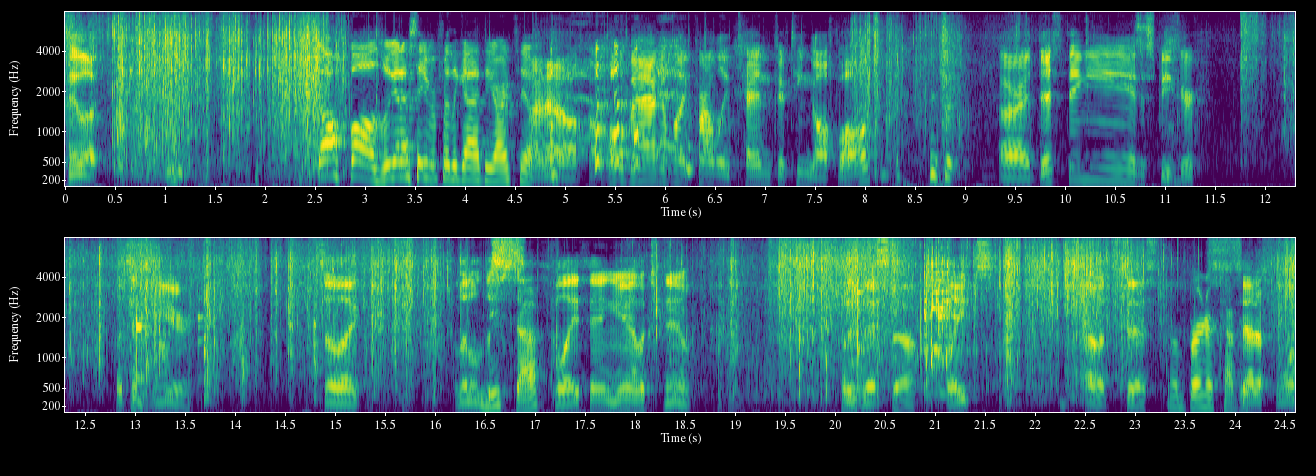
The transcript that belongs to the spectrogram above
Hey, look. Golf balls. We gotta save it for the guy at the art too. I know. A whole bag of like probably 10, 15 golf balls. All right, this thingy is a speaker. What's in here? So like a little New stuff. display thing. Yeah, it looks new. What is this though? Plates? Oh, it's this. A burner cover. Set of four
